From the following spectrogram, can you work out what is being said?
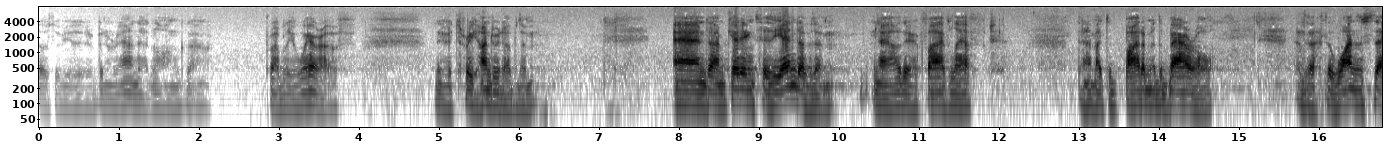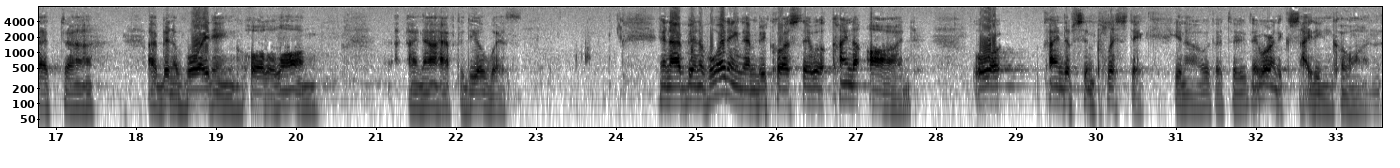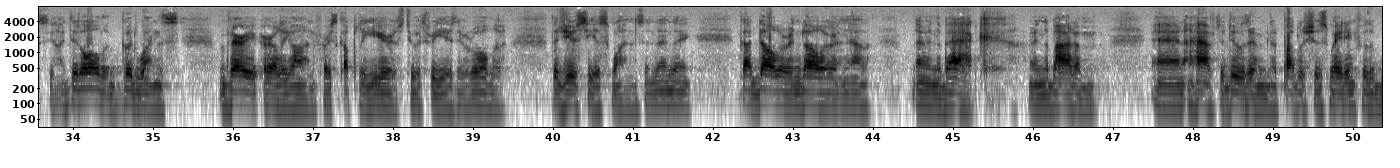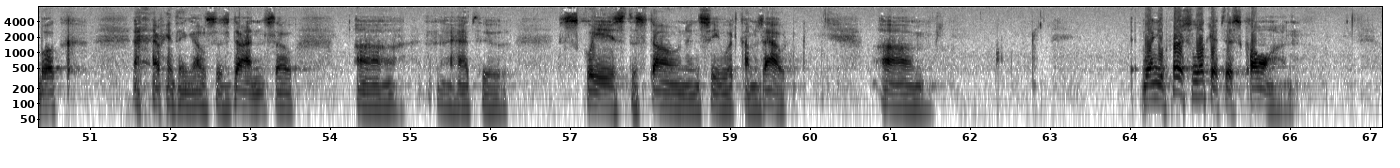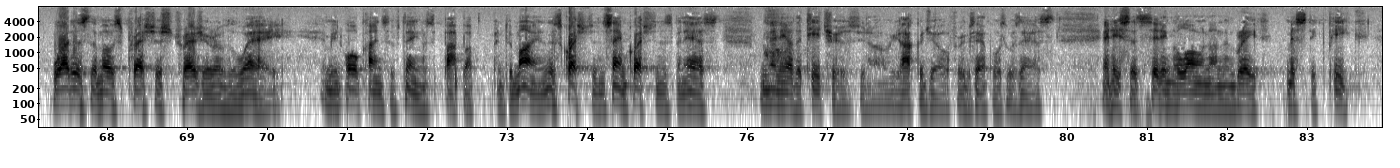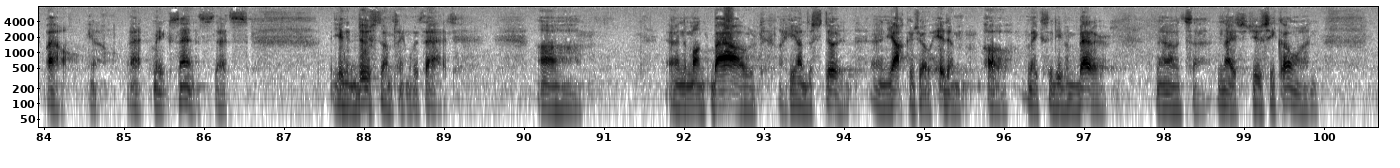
those of you that have been around that long uh, probably aware of. There are 300 of them. And I'm getting to the end of them now. There are five left. And I'm at the bottom of the barrel. And the, the ones that uh, I've been avoiding all along, I now have to deal with. And I've been avoiding them because they were kind of odd or kind of simplistic, you know, that they, they weren't exciting koans. You know, I did all the good ones very early on, first couple of years, two or three years, they were all the, the juiciest ones. And then they got duller and duller, and now I'm in the back, in the bottom, and I have to do them. The publisher's waiting for the book. Everything else is done, so uh, I had to squeeze the stone and see what comes out. Um, when you first look at this koan, what is the most precious treasure of the way? I mean, all kinds of things pop up into mind. This question, the same question has been asked many other teachers. You know, Hyakujo, for example, was asked, and he said, sitting alone on the great mystic peak. Wow, you know, that makes sense. That's you can do something with that. Um, and the monk bowed, like he understood, and Hyakujo hit him. Oh, makes it even better. Now it's a nice, juicy koan.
